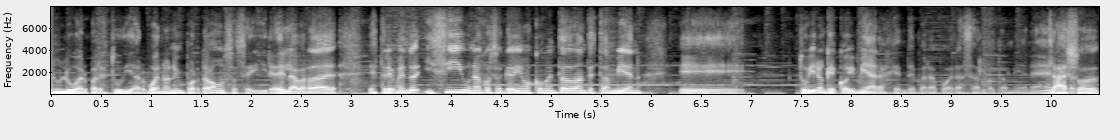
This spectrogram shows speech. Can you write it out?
un lugar para estudiar. Bueno, no importa, vamos a seguir. ¿eh? La verdad es tremendo. Y sí, una cosa que habíamos comentado antes también. Eh, tuvieron que coimear a gente para poder hacerlo también. Eso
